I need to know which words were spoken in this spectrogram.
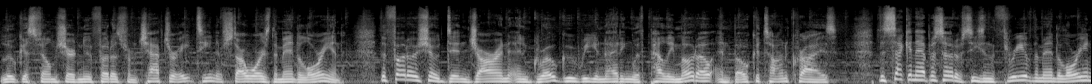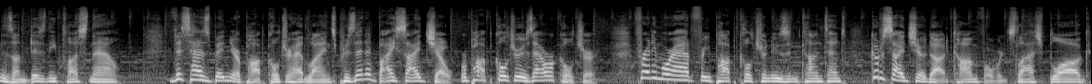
Lucasfilm shared new photos from Chapter 18 of Star Wars The Mandalorian. The photos show Din Djarin and Grogu reuniting with Peli Motto and Bo Katan Kryze. The second episode of Season 3 of The Mandalorian is on Disney Plus now. This has been your Pop Culture Headlines presented by Sideshow, where pop culture is our culture. For any more ad free pop culture news and content, go to sideshow.com forward slash blog.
